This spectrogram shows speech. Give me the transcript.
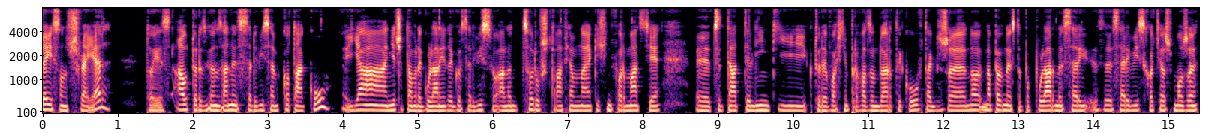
Jason Schreier, to jest autor związany z serwisem Kotaku. Ja nie czytam regularnie tego serwisu, ale co rusz trafiam na jakieś informacje cytaty, linki, które właśnie prowadzą do artykułów, także no, na pewno jest to popularny serwis, chociaż może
